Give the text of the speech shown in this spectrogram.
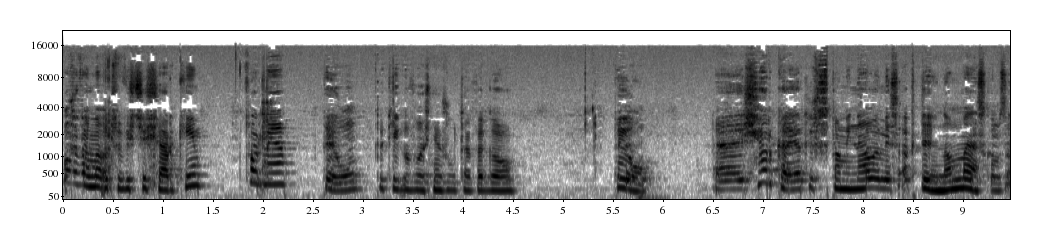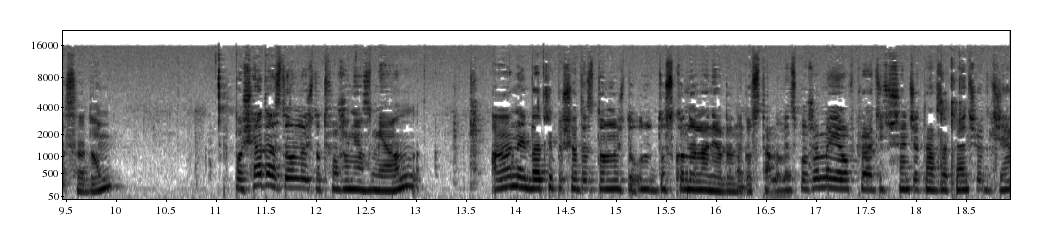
używamy oczywiście siarki, w formie pyłu, takiego właśnie żółtawego pyłu. E, siarka, jak już wspominałem, jest aktywną, męską zasadą. Posiada zdolność do tworzenia zmian, a najbardziej posiada zdolność do udoskonalania danego stanu, więc możemy ją wprowadzić wszędzie tam w zaklęciach, gdzie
